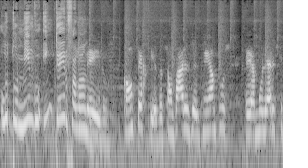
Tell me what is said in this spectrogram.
o domingo inteiro falando. Inteiro, com certeza. São vários exemplos. É, mulheres que,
